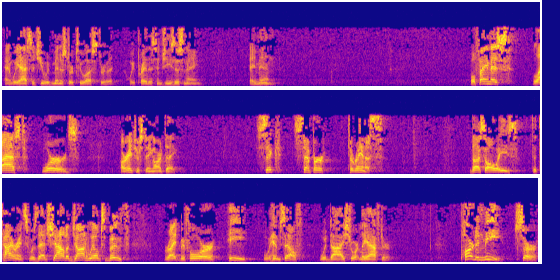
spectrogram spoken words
And we ask that you would minister to us through it. We pray this in Jesus' name. Amen. Well, famous last words are interesting, aren't they? Sic semper tyrannis. Thus always to tyrants was that shout of John Wilkes Booth right before he himself would die shortly after. Pardon me, sir,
